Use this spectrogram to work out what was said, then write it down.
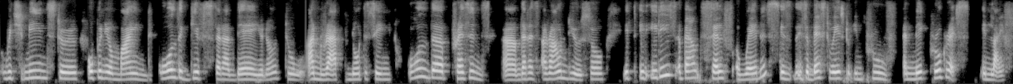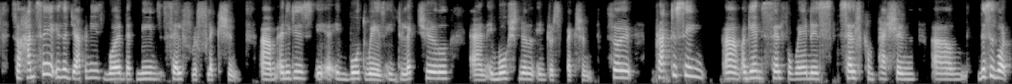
which means to open your mind, all the gifts that are there, you know, to unwrap, noticing all the presence um, that is around you. So it, it, it is about self-awareness is, is the best ways to improve and make progress in life. So Hansei is a Japanese word that means self-reflection. Um, and it is in both ways, intellectual and emotional introspection. So practicing um, again self-awareness, self-compassion. Um, this is what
